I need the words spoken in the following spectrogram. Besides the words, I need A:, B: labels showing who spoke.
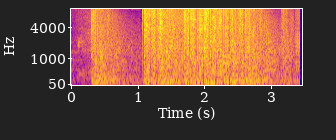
A: Copy.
